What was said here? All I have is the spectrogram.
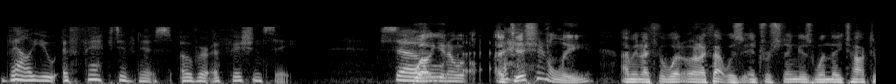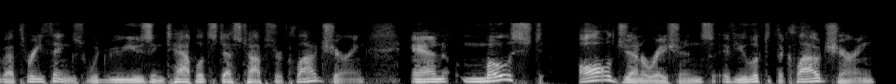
value effectiveness over efficiency. So well, you know, additionally, I mean, I th- what, what I thought was interesting is when they talked about three things: would be using tablets, desktops, or cloud sharing? And most all generations, if you looked at the cloud sharing,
